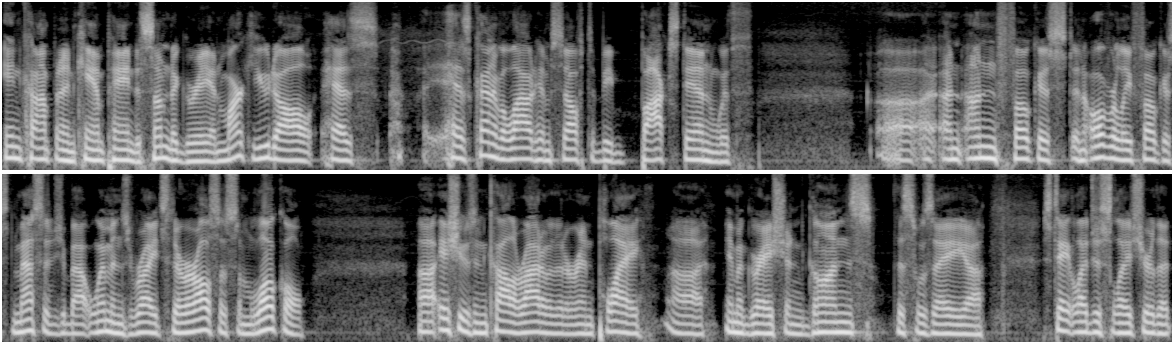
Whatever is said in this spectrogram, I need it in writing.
incompetent campaign to some degree, and Mark Udall has has kind of allowed himself to be boxed in with uh, an unfocused and overly focused message about women's rights. There are also some local uh, issues in Colorado that are in play uh, immigration, guns. This was a uh, state legislature that,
